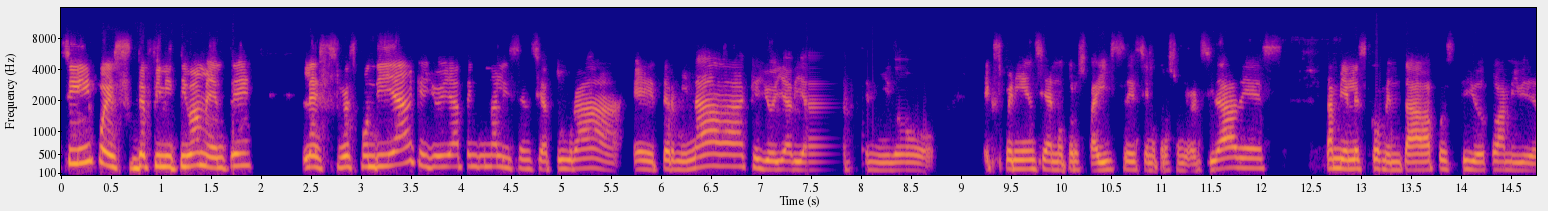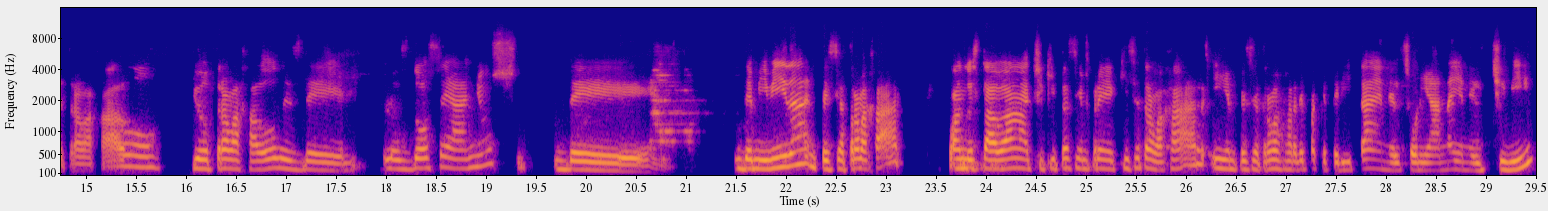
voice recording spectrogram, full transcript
Sí, pues definitivamente les respondía que yo ya tengo una licenciatura eh, terminada, que yo ya había tenido experiencia en otros países y en otras universidades. También les comentaba pues que yo toda mi vida he trabajado. Yo he trabajado desde los 12 años de, de mi vida, empecé a trabajar. Cuando estaba chiquita siempre quise trabajar y empecé a trabajar de paqueterita en el Soriana y en el Chiví.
